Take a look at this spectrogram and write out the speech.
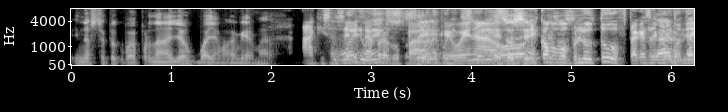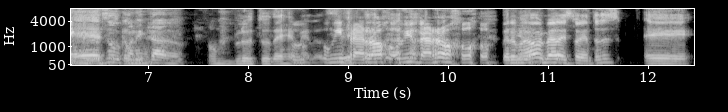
y no estoy preocupado por nada, yo voy a llamar a mi hermano. Ah, quizás Qué él está bueno eso, preocupado. buena Qué buena. Eso sí, es como eso sí. Bluetooth, está que se Claro, conecta. Eso es como- conectado. Un Bluetooth de Un, gemelos. un sí. infrarrojo, un infrarrojo. Pero me Sí, va a volver a la sí. historia. Entonces, eh,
